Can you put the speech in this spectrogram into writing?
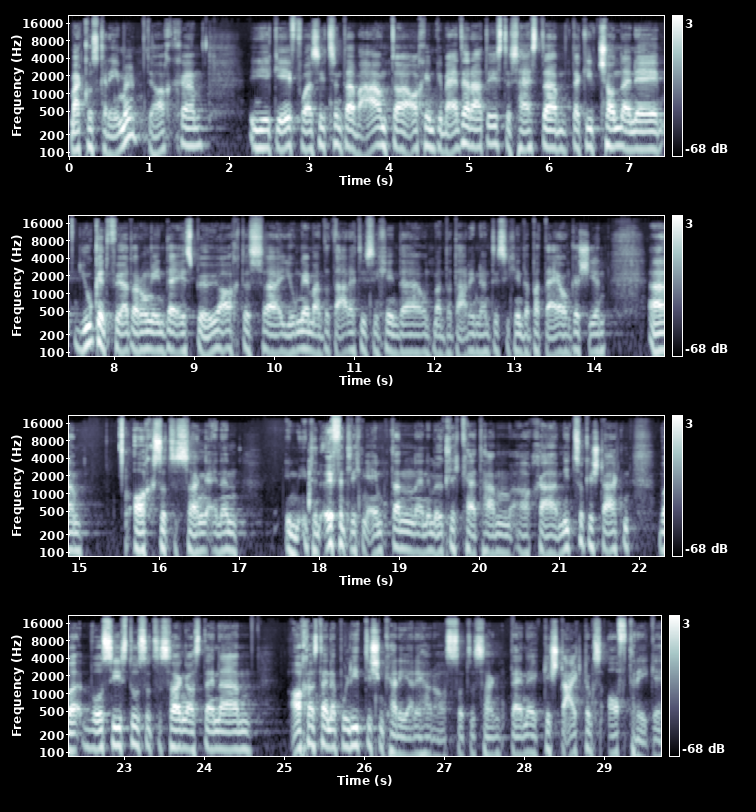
Markus Kreml, der auch IEG-Vorsitzender war und da auch im Gemeinderat ist. Das heißt, äh, da gibt es schon eine Jugendförderung in der SPÖ auch, dass äh, junge Mandatare die sich in der, und Mandatarinnen, die sich in der Partei engagieren, äh, auch sozusagen einen in, in, den öffentlichen Ämtern eine Möglichkeit haben, auch äh, mitzugestalten. Wo, wo, siehst du sozusagen aus deiner, auch aus deiner politischen Karriere heraus, sozusagen deine Gestaltungsaufträge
